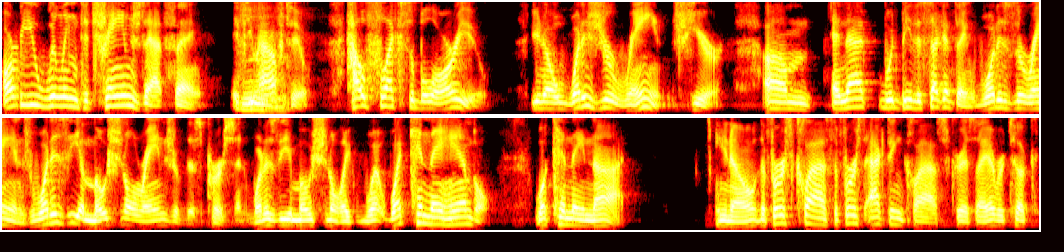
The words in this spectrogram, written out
are you willing to change that thing if you mm. have to? How flexible are you? You know, what is your range here? Um, and that would be the second thing. What is the range? What is the emotional range of this person? What is the emotional like? What what can they handle? What can they not? You know, the first class, the first acting class, Chris, I ever took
